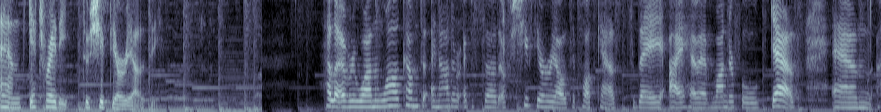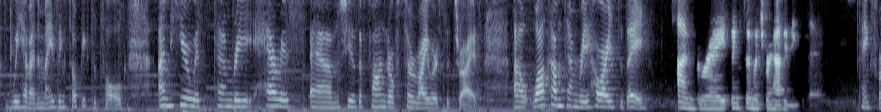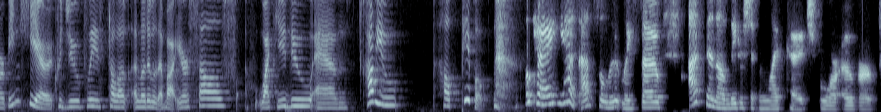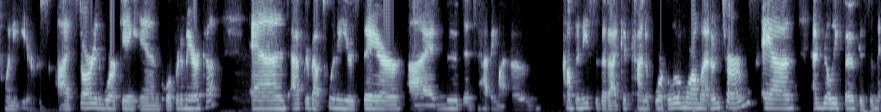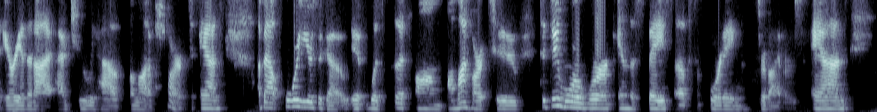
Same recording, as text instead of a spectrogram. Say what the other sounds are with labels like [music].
and get ready to shift your reality. Hello, everyone. Welcome to another episode of Shift Your Reality podcast. Today, I have a wonderful guest and we have an amazing topic to talk. I'm here with Tambry Harris, and she is the founder of Survivors to Thrive. Uh, welcome, Tamri. How are you today? I'm great. Thanks so much for having me today. Thanks for being here. Could you please tell a little bit about yourself, what you do, and how you help people? [laughs] okay, yes, absolutely. So, I've been a leadership and life coach for over 20 years. I started working in corporate America, and after about 20 years there, I moved into having my own company so that I could kind of work a little more on my own terms and and really focus in the area that I, I truly have a lot of heart. And about four years ago, it was put on on my heart to to do more work in the space of supporting survivors. And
